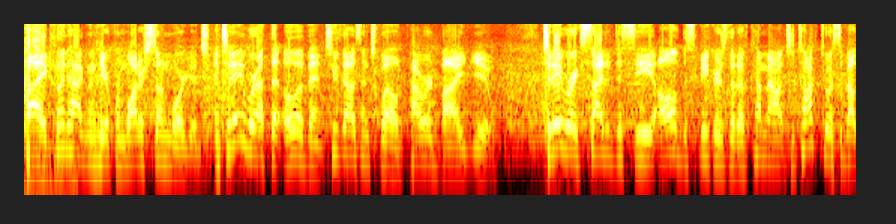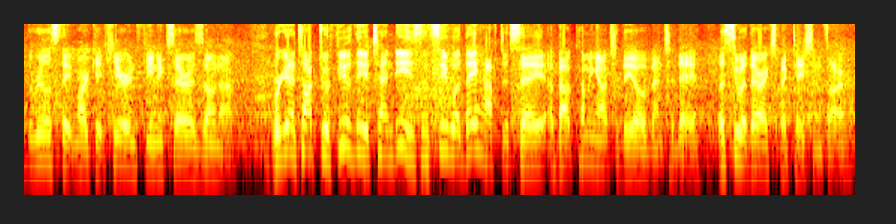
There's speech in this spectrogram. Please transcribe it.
Hi, Clint Haglund here from Waterstone Mortgage, and today we're at the O event 2012 powered by you. Today we're excited to see all of the speakers that have come out to talk to us about the real estate market here in Phoenix, Arizona. We're going to talk to a few of the attendees and see what they have to say about coming out to the O event today. Let's see what their expectations are.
